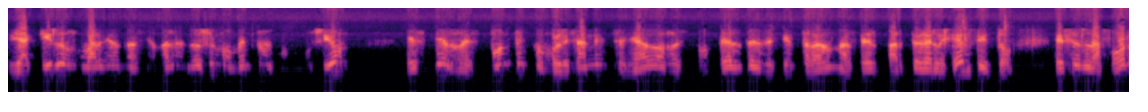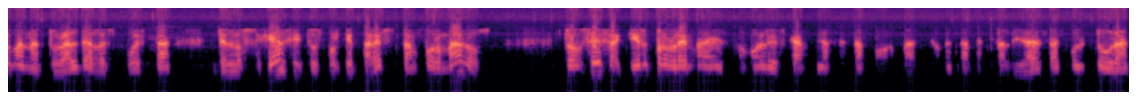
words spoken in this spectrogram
Y aquí los guardias nacionales no es un momento de confusión, es que responden como les han enseñado a responder desde que entraron a ser parte del ejército. Esa es la forma natural de respuesta de los ejércitos, porque para eso están formados. Entonces, aquí el problema es cómo les cambias esa formación, esa mentalidad, esa cultura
